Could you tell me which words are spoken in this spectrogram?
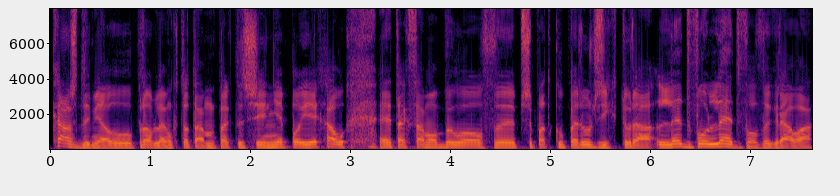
każdy miał problem, kto tam praktycznie nie pojechał. Tak samo było w przypadku Perugii, która ledwo, ledwo wygrała wygrała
